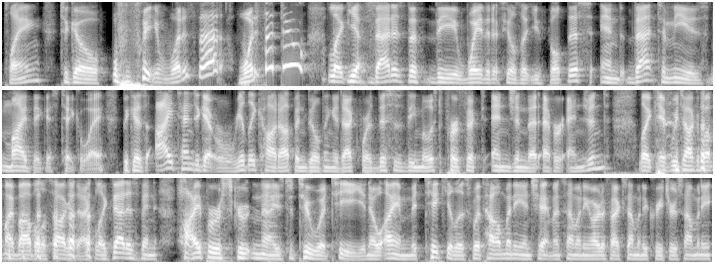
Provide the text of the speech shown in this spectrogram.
playing to go, wait, what is that? What does that do? Like, yes. that is the the way that it feels that you've built this, and that to me is my biggest takeaway because I tend to get really caught up in building a deck where this is the most perfect engine that ever engined. Like, if we talk about my Babala Saga deck, like that has been hyper scrutinized to a T. You know, I am meticulous with how many enchantments, how many artifacts, how many creatures, how many,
